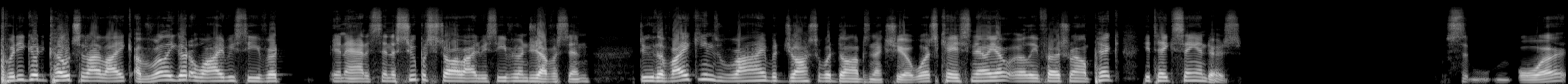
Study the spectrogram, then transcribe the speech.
pretty good coach that I like, a really good wide receiver, in Addison, a superstar wide receiver in Jefferson. Do the Vikings ride with Joshua Dobbs next year? Worst case scenario, early first round pick, you take Sanders. Or,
